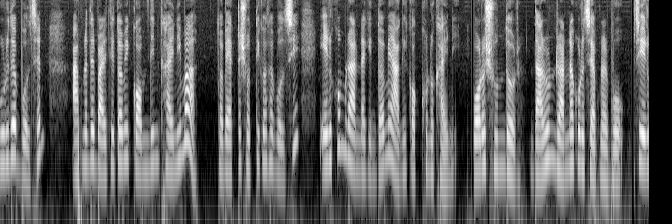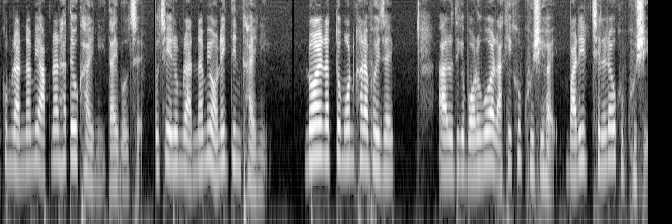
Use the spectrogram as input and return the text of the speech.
গুরুদেব বলছেন, আপনাদের বাড়িতে তো আমি কম দিন খাইনি মা, তবে একটা সত্যি কথা বলছি, এরকম রান্না কিন্তু আমি আগে কখনো খাইনি। বড় সুন্দর, দারুণ রান্না করেছে আপনার বউ। বলছে, এরকম রান্না আমি আপনার হাতেও খাইনি। তাই বলছে। বলছে, এরকম রান্না আমি অনেক দিন খাইনি। নয়নার তো মন খারাপ হয়ে যায়। আর ওদিকে বড় বউ আর রাখি খুব খুশি হয়। বাড়ির ছেলেরাও খুব খুশি।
